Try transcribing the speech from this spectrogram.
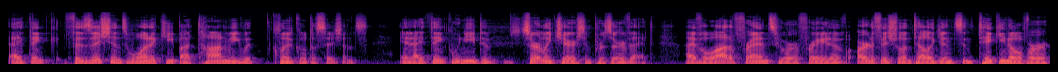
I think physicians want to keep autonomy with clinical decisions, and I think we need to certainly cherish and preserve that. I have a lot of friends who are afraid of artificial intelligence and taking over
